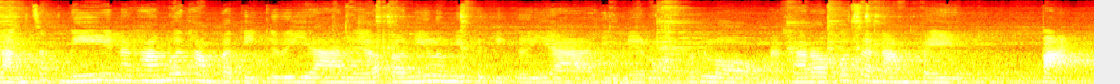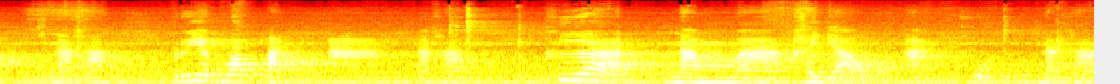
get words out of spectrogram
หลังจากนี้นะคะเมื่อทำปฏิกิริยาแล้วตอนนี้เรามีปฏิกิริยาอยู่ในหลอดทดลองนะคะ เราก็จะนำไปปั่นนะคะ เรียกว่าปั่นอ่านนะคะ เพื่อนำมาเขย่าอ่านผลนะคะ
